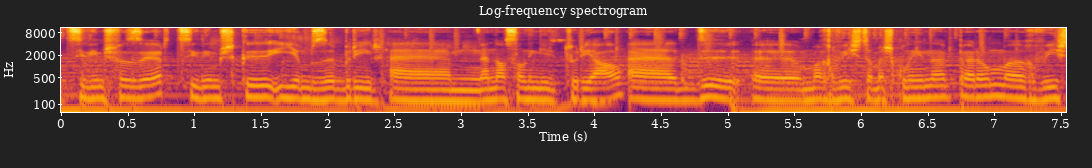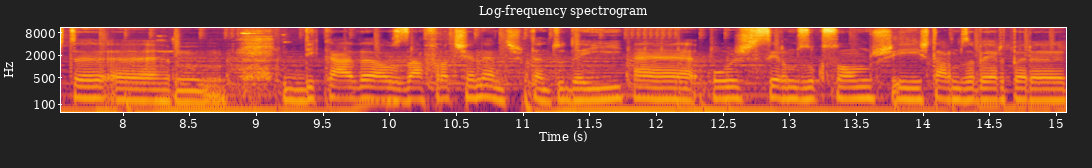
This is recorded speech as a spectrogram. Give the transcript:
decidimos fazer? Decidimos que íamos abrir ah, a nossa linha editorial ah, de ah, uma revista masculina para uma revista ah, dedicada aos afrodescendentes. Portanto, daí ah, hoje sermos o que somos e estarmos abertos para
